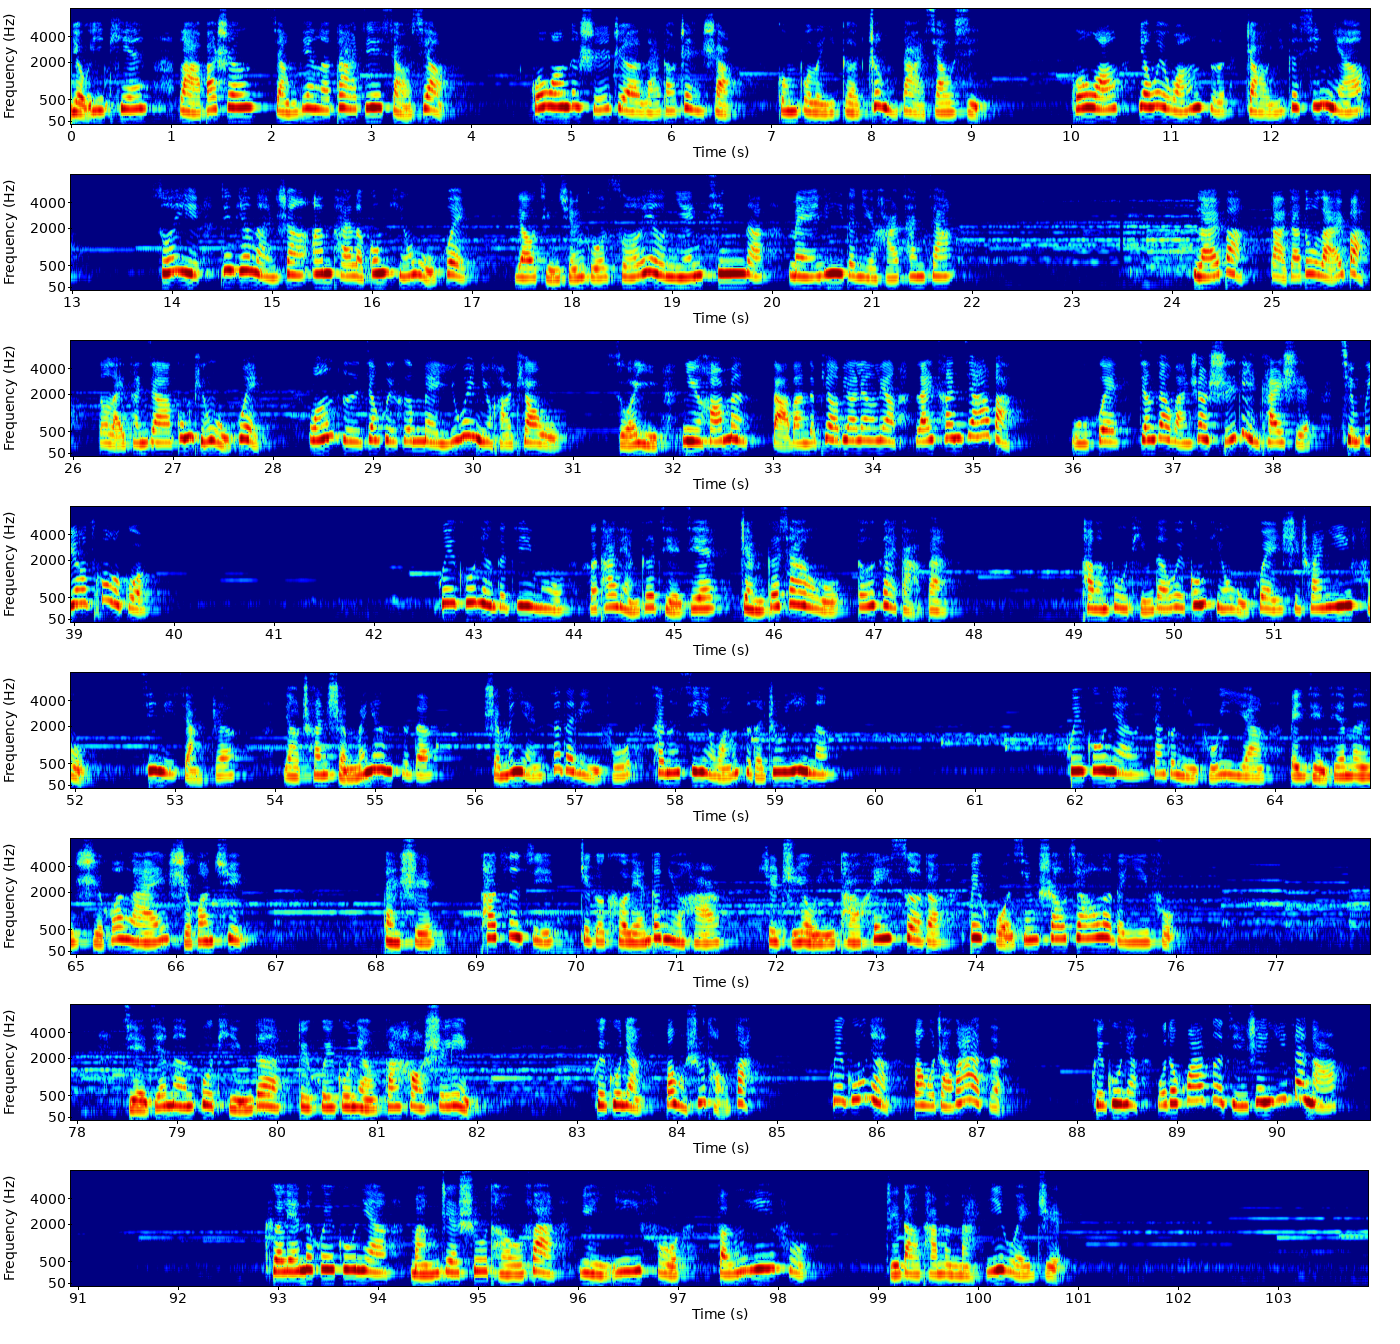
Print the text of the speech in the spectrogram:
有一天，喇叭声响遍了大街小巷，国王的使者来到镇上，公布了一个重大消息：国王要为王子找一个新娘，所以今天晚上安排了宫廷舞会。邀请全国所有年轻的、美丽的女孩参加。来吧，大家都来吧，都来参加宫廷舞会。王子将会和每一位女孩跳舞，所以女孩们打扮的漂漂亮亮来参加吧。舞会将在晚上十点开始，请不要错过。灰姑娘的继母和她两个姐姐整个下午都在打扮，她们不停地为宫廷舞会试穿衣服，心里想着要穿什么样子的、什么颜色的礼服才能吸引王子的注意呢？灰姑娘像个女仆一样被姐姐们使唤来使唤去，但是她自己这个可怜的女孩。却只有一套黑色的、被火星烧焦了的衣服。姐姐们不停地对灰姑娘发号施令：“灰姑娘，帮我梳头发；灰姑娘，帮我找袜子；灰姑娘，我的花色紧身衣在哪儿？”可怜的灰姑娘忙着梳头发、熨衣服、缝衣服，直到他们满意为止。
